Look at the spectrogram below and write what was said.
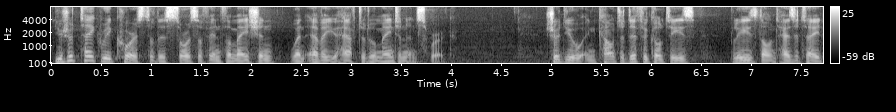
You should take recourse to this source of information whenever you have to do maintenance work. Should you encounter difficulties, please don't hesitate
